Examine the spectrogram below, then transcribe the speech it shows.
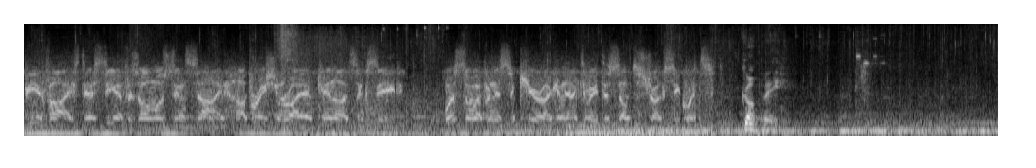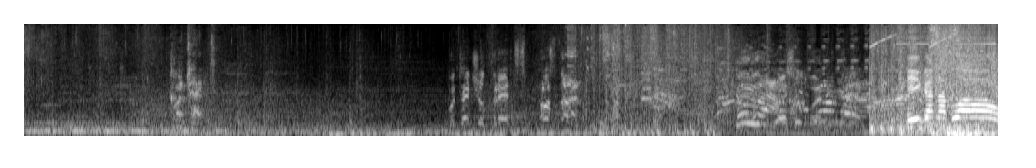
Be advised. SDF is almost inside. Operation Riot cannot succeed. Once the weapon is secure, I can activate the self-destruct sequence. Copy. Contact. Potential threats. Hostile. Go loud. He gonna blow.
